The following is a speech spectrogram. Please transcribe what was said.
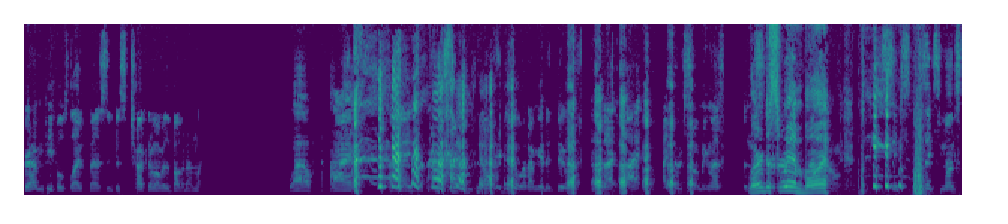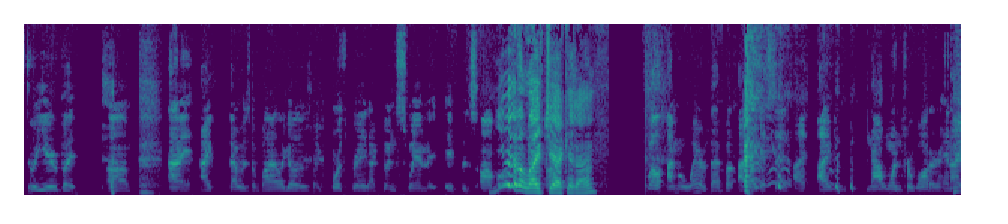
grabbing people's life vests and just chucking them over the boat. And I'm like, wow, I, I, I have no idea what I'm gonna do. But I, I, I took swimming lessons. Learn to for, swim, boy. Know, six, six months to a year, but um, I, I that was a while ago. That was like fourth grade. I couldn't swim. It, it was awful. You had a life jacket on. Well, I'm aware of that, but I, like I said, I, I'm not one for water, and I,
